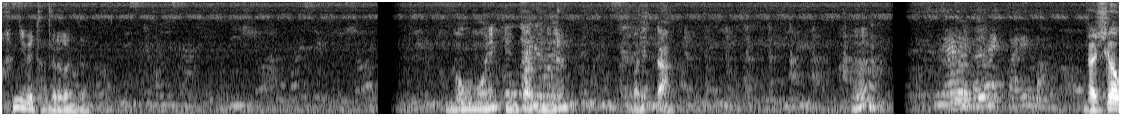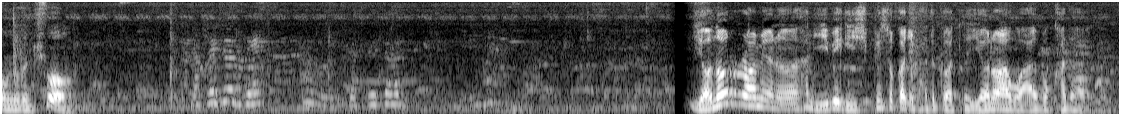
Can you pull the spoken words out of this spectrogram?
한 입에 다 들어간다. 먹어보니 김밥이네요. 맛있다. 응? 날씨가 오늘은 추워 연어를 하면은 한 220페소까지 받을 것 같아. 연어하고 아보카도하고.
